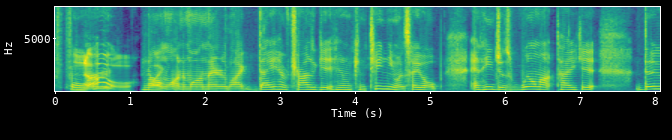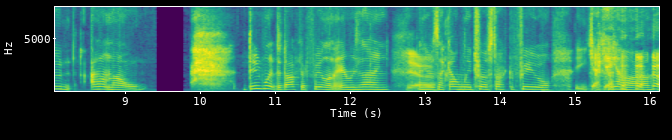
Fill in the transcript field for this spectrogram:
for no, not like, wanting him on there. Like they have tried to get him continuous help, and he just will not take it. Dude, I don't know. Dude went to Dr. Phil and everything, yeah. and he was like, "I only trust Dr. Phil." Yeah, yeah, yeah.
